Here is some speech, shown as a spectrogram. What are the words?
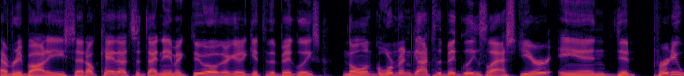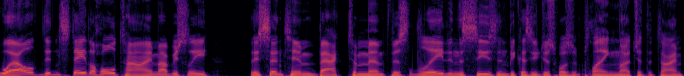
Everybody said, okay, that's a dynamic duo. They're going to get to the big leagues. Nolan Gorman got to the big leagues last year and did pretty well. Didn't stay the whole time. Obviously, they sent him back to Memphis late in the season because he just wasn't playing much at the time.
